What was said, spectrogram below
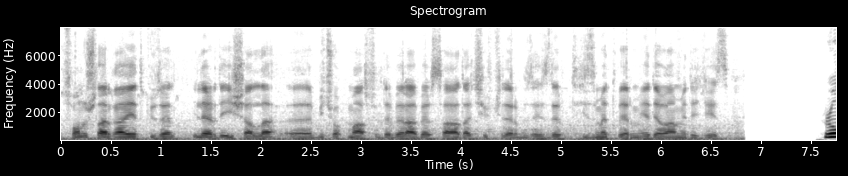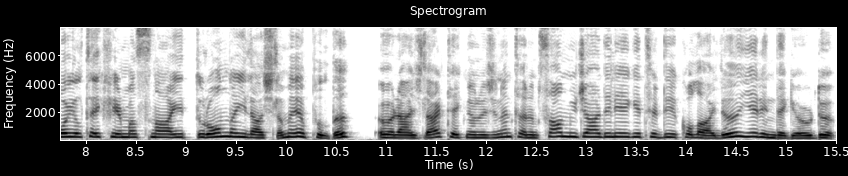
Sonuçlar gayet güzel. İleride inşallah e, birçok mahsulde beraber sahada çiftçilerimize hizmet vermeye devam edeceğiz. Royal Tech firmasına ait drone ile ilaçlama yapıldı. Öğrenciler teknolojinin tarımsal mücadeleye getirdiği kolaylığı yerinde gördü.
